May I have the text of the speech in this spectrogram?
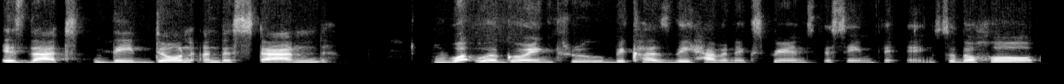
is that they don't understand what we're going through because they haven't experienced the same thing. So the whole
